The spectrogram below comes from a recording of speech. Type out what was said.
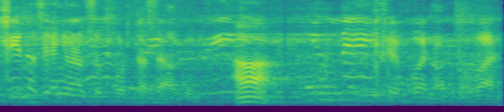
Sino sa inyo nagsuporta sa akin? Ah, Si Juan or Juan?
